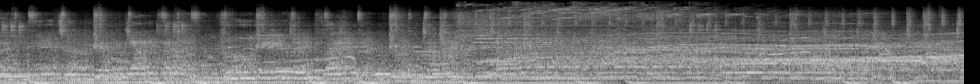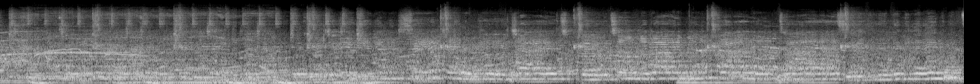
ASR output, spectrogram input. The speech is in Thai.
เ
